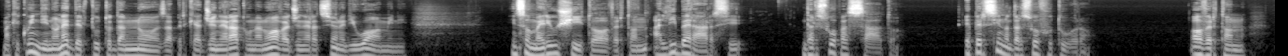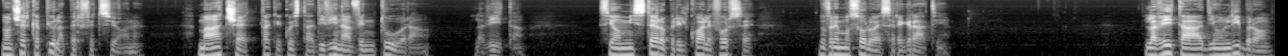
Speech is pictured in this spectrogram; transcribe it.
ma che quindi non è del tutto dannosa perché ha generato una nuova generazione di uomini. Insomma, è riuscito Overton a liberarsi dal suo passato e persino dal suo futuro. Overton non cerca più la perfezione, ma accetta che questa divina avventura, la vita, sia un mistero per il quale forse dovremmo solo essere grati. La vita di un libro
